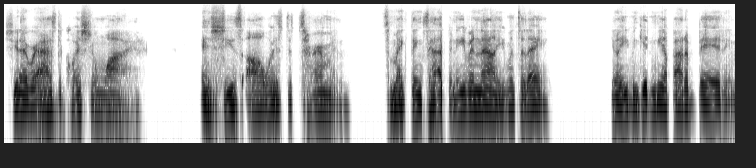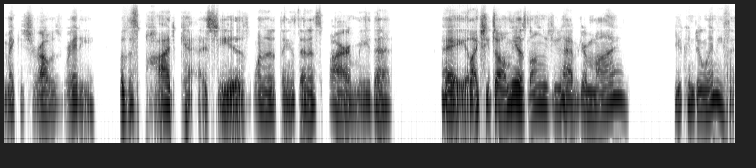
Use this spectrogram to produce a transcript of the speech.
she never asked the question why. And she's always determined to make things happen, even now, even today you know, even getting me up out of bed and making sure I was ready for this podcast. She is one of the things that inspired me that, hey, like she told me, as long as you have your mind, you can do anything.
